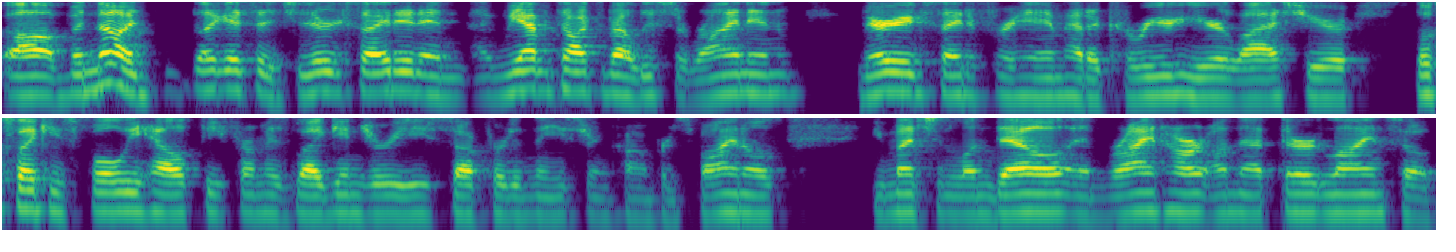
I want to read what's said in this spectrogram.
uh, but no, like I said, they're excited, and we haven't talked about Lisa Luostarinen. Very excited for him. Had a career year last year. Looks like he's fully healthy from his leg injury he suffered in the Eastern Conference Finals. You mentioned Lundell and Reinhart on that third line, so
